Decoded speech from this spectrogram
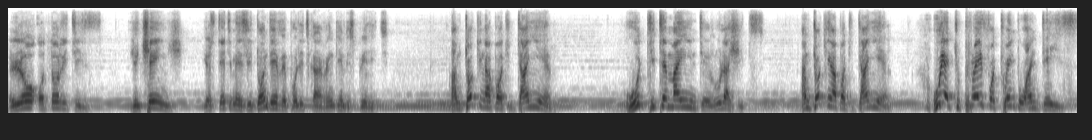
law authorities, you change your statements. You don't have a political rank in the spirit. I'm talking about Daniel, who determined the rulerships. I'm talking about Daniel, who had to pray for 21 days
